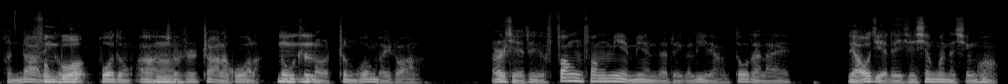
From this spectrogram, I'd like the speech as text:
很大的一个风波波波动啊，嗯就是炸了锅了，嗯都知道正光被抓了，而且这个方方面面的这个力量都在来了解这些相关的情况。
